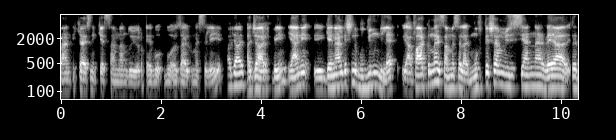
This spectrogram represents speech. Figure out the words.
ben hikayesini ilk kez senden duyuyorum. E, bu, bu özel meseleyi. Hacı Arif. Hacı Arif Bey'in. Yani e, genelde şimdi bugün bile ya farkındaysan mesela muhteşem müzisyenler veya işte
